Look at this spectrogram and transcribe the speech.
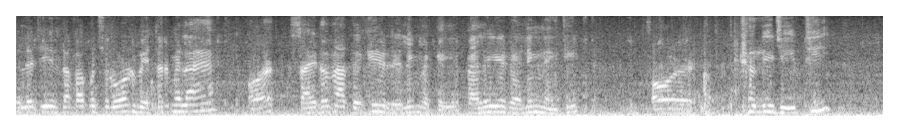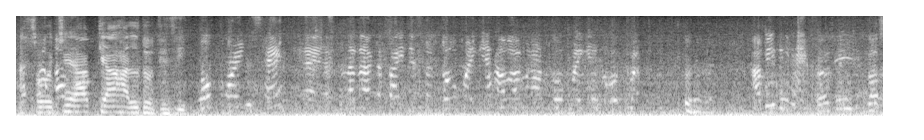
चले जी इस दफ़ा कुछ रोड बेहतर मिला है और साइडों में आप देखिए रेलिंग लग गई है पहले ये रेलिंग नहीं थी और खुली जीप थी। सोचे आप क्या हालत होती थी। वो पॉइंट्स है भाई जिसमें दो पहिए हवा में और दो पहिए रोड पर। अभी भी है? बस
